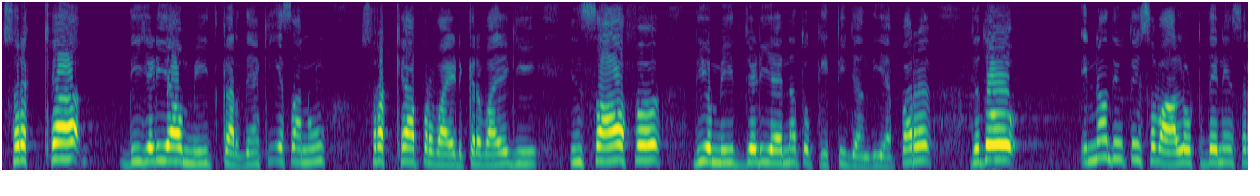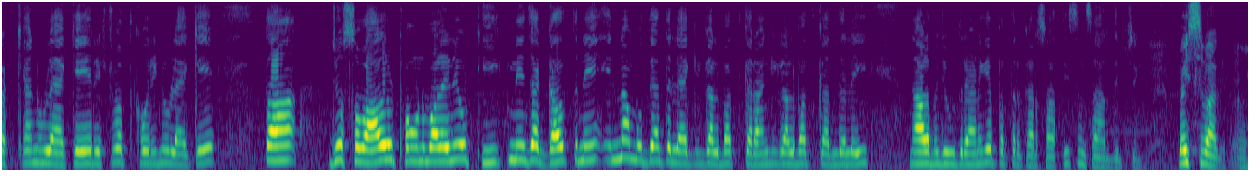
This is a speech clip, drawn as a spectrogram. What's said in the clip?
ਸੁਰੱਖਿਆ ਦੀ ਜਿਹੜੀ ਆ ਉਮੀਦ ਕਰਦੇ ਹਾਂ ਕਿ ਇਹ ਸਾਨੂੰ ਸੁਰੱਖਿਆ ਪ੍ਰੋਵਾਈਡ ਕਰਵਾਏਗੀ। ਇਨਸਾਫ ਦੀ ਉਮੀਦ ਜਿਹੜੀ ਹੈ ਇਹਨਾਂ ਤੋਂ ਕੀਤੀ ਜਾਂਦੀ ਹੈ। ਪਰ ਜਦੋਂ ਇਹਨਾਂ ਦੇ ਉੱਤੇ ਸਵਾਲ ਉੱਠਦੇ ਨੇ ਸੁਰੱਖਿਆ ਨੂੰ ਲੈ ਕੇ, ਰਿਸ਼ਵਤਖੋਰੀ ਨੂੰ ਲੈ ਕੇ, ਤਾਂ ਜੋ ਸਵਾਲ ਉਠਾਉਣ ਵਾਲੇ ਨੇ ਉਹ ਠੀਕ ਨੇ ਜਾਂ ਗਲਤ ਨੇ, ਇਹਨਾਂ ਮੁੱਦਿਆਂ ਤੇ ਲੈ ਕੇ ਗੱਲਬਾਤ ਕਰਾਂਗੇ, ਗੱਲਬਾਤ ਕਰਨ ਦੇ ਲਈ। ਨਾਲ ਮੌਜੂਦ ਰਹਿਣਗੇ ਪੱਤਰਕਾਰ ਸਾਥੀ ਸੰਸਾਰਦੀਪ ਸਿੰਘ। ਬਈ, ਸਵਾਗਤ ਹੈ।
